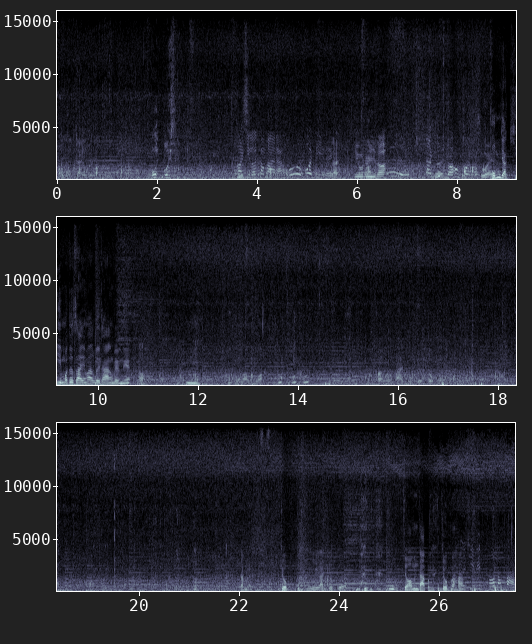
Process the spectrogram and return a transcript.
เอาใจเลยโอ้ยโอ้ย ตอนขี่รถเข้ามานะโอ้โคตรดีเลยนะฟิลดีเนาะเออตอนอยู่สองคนสวยผมอยากขี่มอเตอร์ไซค์มากเลยทางแบบนี้เนาะอืมระวังหัวปุ๊บปุ๊บปุ๊บฝั่งโน้นพระอาทิตย์เริ่มตกแล้วจำเลยจุ๊บมีการจุ๊บเกลือจอมันดับจุ๊บมาคือชีวิตเขาลำบาก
